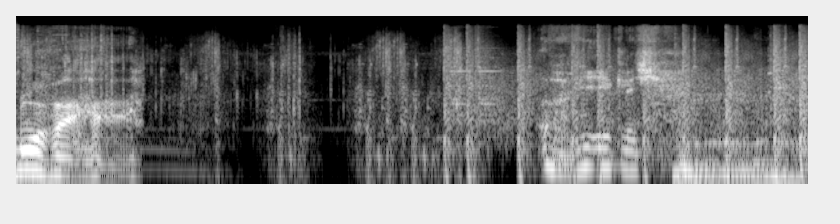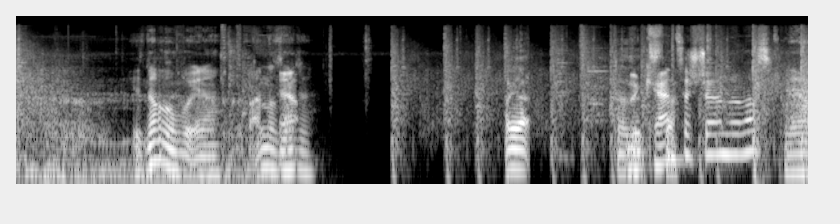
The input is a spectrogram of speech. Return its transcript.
Bluhaha. Oh, wie eklig. Hier ist noch irgendwo einer. Auf der anderen Ja. Seite. Da Mit Kern er. zerstören oder was? Ja.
